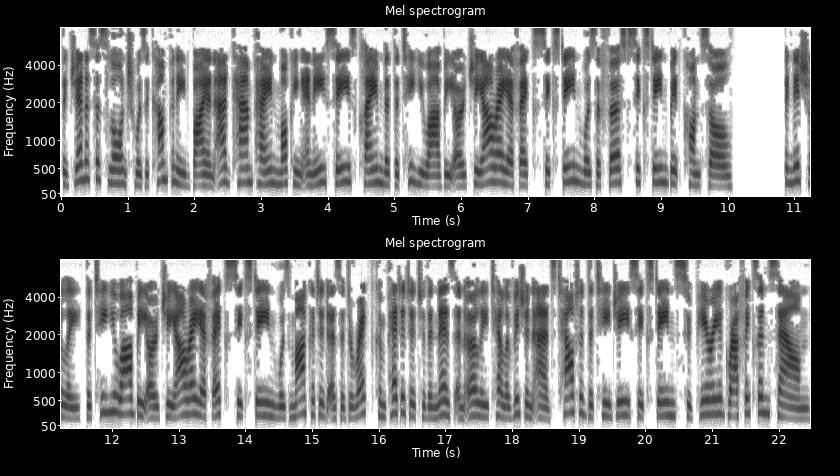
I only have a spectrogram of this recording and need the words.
The Genesis launch was accompanied by an ad campaign mocking NEC's claim that the TURBOGRAFX-16 was the first 16-bit console. Initially, the TURBOGRAFX-16 was marketed as a direct competitor to the NES and early television ads touted the TG-16's superior graphics and sound.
